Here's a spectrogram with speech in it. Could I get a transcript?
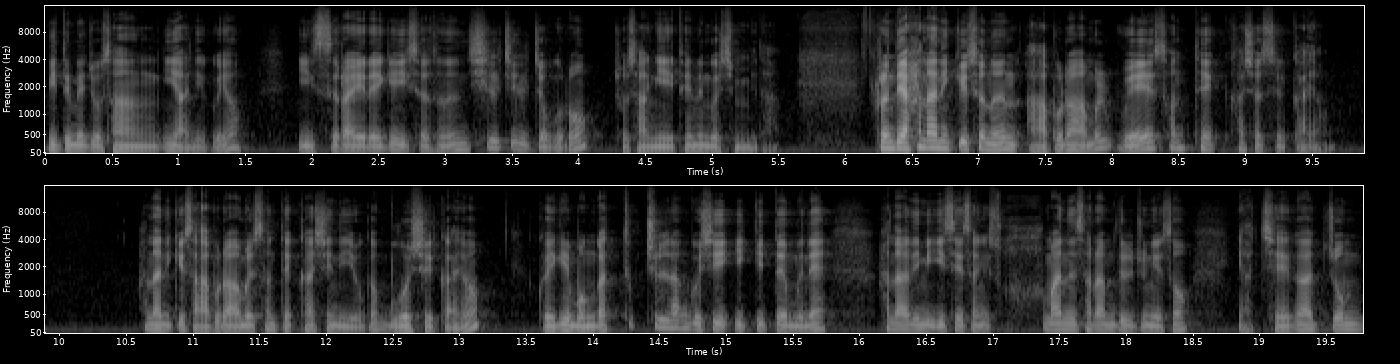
믿음의 조상이 아니고요. 이스라엘에게 있어서는 실질적으로 조상이 되는 것입니다. 그런데 하나님께서는 아브라함을 왜 선택하셨을까요? 하나님께서 아브라함을 선택하신 이유가 무엇일까요? 그에게 뭔가 특출난 것이 있기 때문에 하나님이 이 세상에 수많은 사람들 중에서 야 제가 좀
